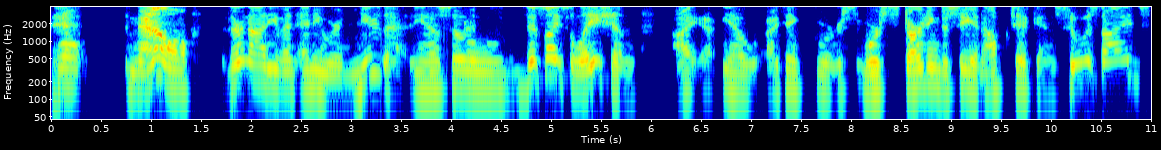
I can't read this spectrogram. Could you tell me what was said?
Yeah. Well, now they're not even anywhere near that. You know, so this isolation, I you know, I think we're we're starting to see an uptick in suicides.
